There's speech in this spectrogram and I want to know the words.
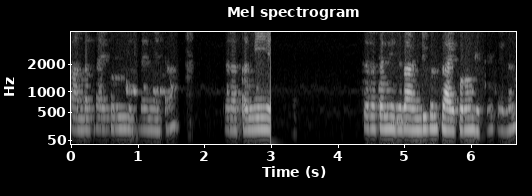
कांदा फ्राय करून घेतलाय मी आता. तर आता मी तर आता मी ह्याच्यात अंडी पण फ्राय करून घेते पहिलं.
